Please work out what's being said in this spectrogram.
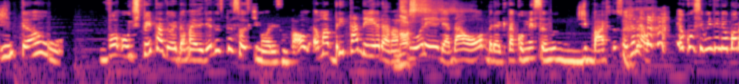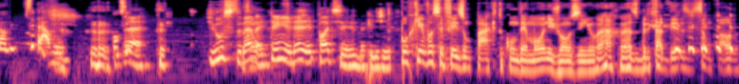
Então, o despertador da maioria das pessoas que moram em São Paulo é uma britadeira na Nossa. sua orelha, da obra que tá começando debaixo da sua janela. eu consigo entender o Barog ser bravo. Consigo. É. Justo, né, velho? Tem, ele, é- ele pode ser daquele jeito. Por que você fez um pacto com o demônio, Joãozinho? Ah, as britadeiras de São Paulo.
